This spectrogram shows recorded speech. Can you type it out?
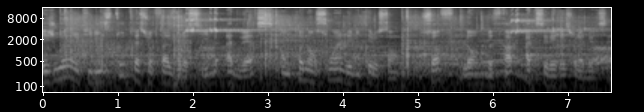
Les joueurs utilisent toute la surface de la cible adverse en prenant soin d'éviter le centre, sauf lors de frappes accélérées sur l'adversaire.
